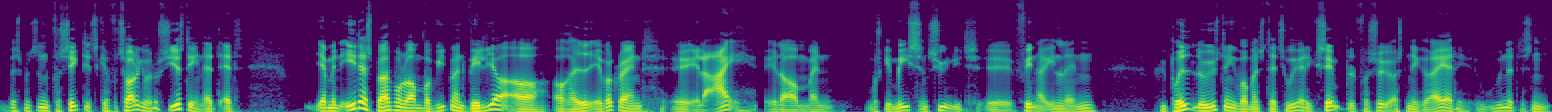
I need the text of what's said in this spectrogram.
hvis man sådan forsigtigt skal fortolke, hvad du siger, Sten, at, at jamen et af spørgsmålet om, hvorvidt man vælger at, at redde Evergrande øh, eller ej, eller om man måske mest sandsynligt øh, finder en eller anden hybrid løsning, hvor man statuerer et eksempel, forsøger at snikkerere det, uden at det sådan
